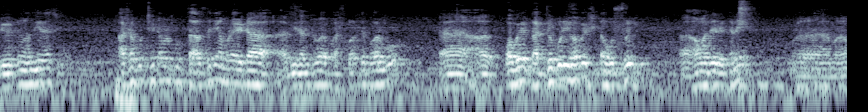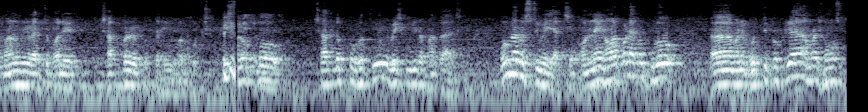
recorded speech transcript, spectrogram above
বিবেচনাধীন আছে। আশা করছি এটা আমরা খুব তাড়াতাড়ি আমরা এটা বিধানসভায় পাশ করাতে পারব। কবে কার্যকরী হবে সেটা অবশ্যই আমাদের এখানে মাননীয় রাজ্যপালের স্বাক্ষরের উপর তা নির্ভর করছে। লক্ষ সাত লক্ষ ভর্তি হয়ে বেশ কিছুটা ফাঁকা আছে। অন্যান্য স্ট্রিমে যাচ্ছে। অনলাইন হওয়ার পরে এখন পুরো মানে ভর্তি প্রক্রিয়া আমরা সমস্ত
